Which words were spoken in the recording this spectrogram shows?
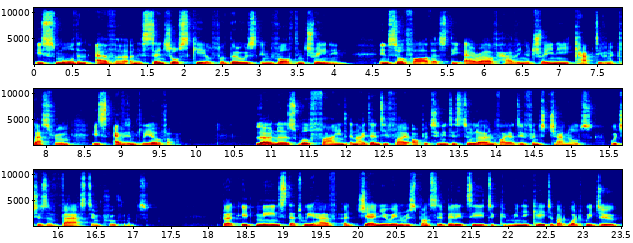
is more than ever an essential skill for those involved in training, insofar that the era of having a trainee captive in a classroom is evidently over. Learners will find and identify opportunities to learn via different channels, which is a vast improvement. But it means that we have a genuine responsibility to communicate about what we do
